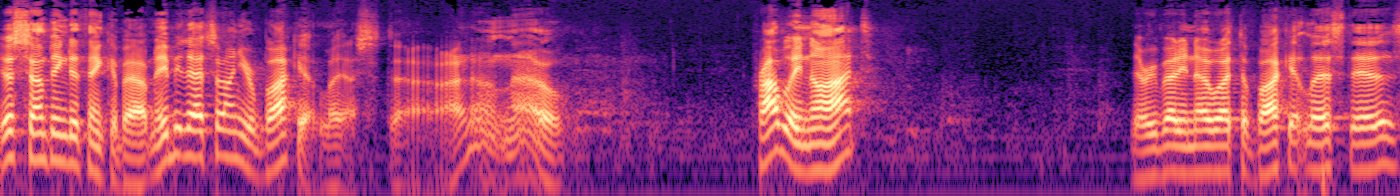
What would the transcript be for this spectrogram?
just something to think about. Maybe that's on your bucket list. Uh, I don't know. Probably not. Does everybody know what the bucket list is?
